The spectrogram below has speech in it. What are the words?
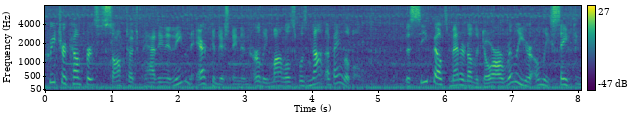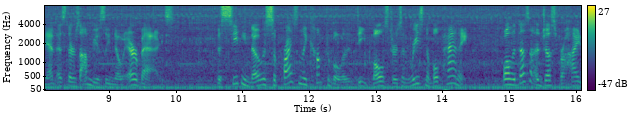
Creature comforts, soft touch padding, and even air conditioning in early models was not available. The seatbelts mounted on the door are really your only safety net as there's obviously no airbags. The seating though is surprisingly comfortable with deep bolsters and reasonable padding. While it doesn't adjust for height,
